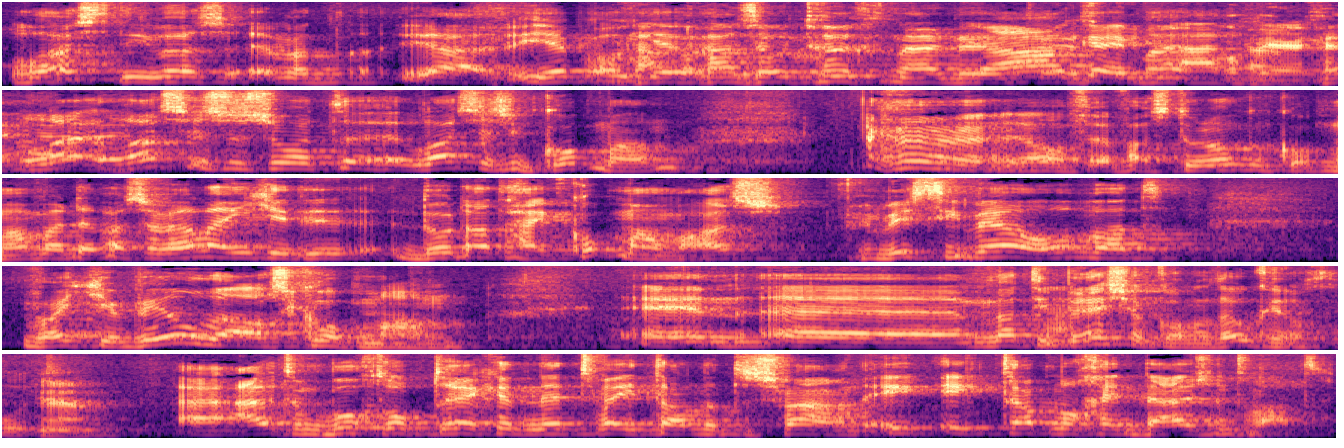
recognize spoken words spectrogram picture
Lars, die was... eh, Want, ja, je hebt ook, We gaan, je- we gaan zo terug naar de Ja, oké, maar Lars is een soort... eh, Lars is een kopman. Of was toen ook een kopman. Maar er was er wel eentje... doordat hij kopman was... wist hij wel wat, wat je wilde als kopman. En eh Matti Brescia kon het ook heel goed. Ja. Eh, uit een bocht optrekken, net twee tanden te zwaar. Want ik, ik trap nog geen duizend watt.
